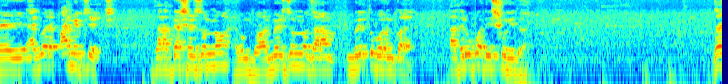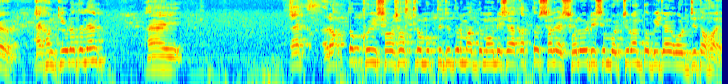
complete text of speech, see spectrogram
এই একবারে পারমিটেড যারা দেশের জন্য এবং ধর্মের জন্য যারা মৃত্যুবরণ করে, তাদের উপাধি শহীদ হয়। যাই হোক, এখন কী হলো তাহলে? এক রক্তক্ষয়ী সশস্ত্র মুক্তিযুদ্ধের মাধ্যমে উনিশশো একাত্তর সালে ষোলোই ডিসেম্বর চূড়ান্ত বিজয় অর্জিত হয়।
